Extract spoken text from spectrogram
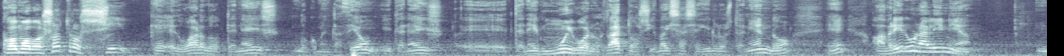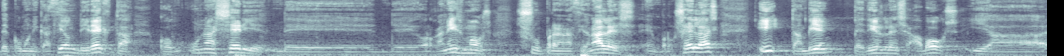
como vosotros sí que, Eduardo, tenéis documentación y tenéis, tenéis muy buenos datos y vais a seguirlos teniendo, abrir una línea de comunicación directa con una serie de, organismos supranacionales en Bruselas y también pedirles a Vox y a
